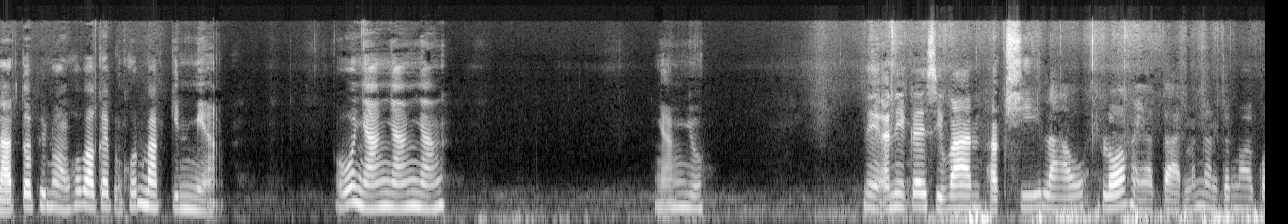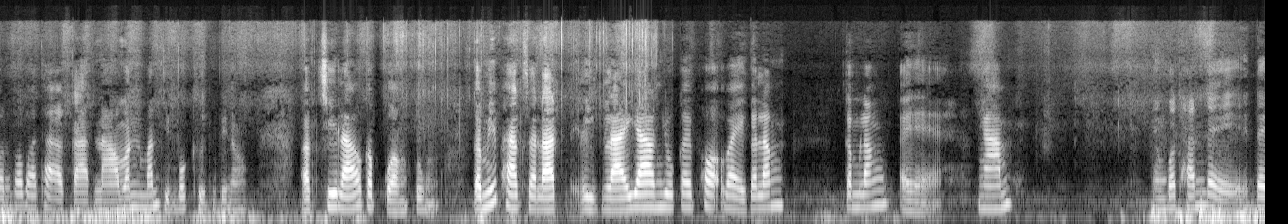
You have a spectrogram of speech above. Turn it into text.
ลัดตัวพี่น้องเพราะว่าใกล้เป็นคนมักกินเมี่ยงโอ้ยังยังยังยังอยู่ นี่อันนี้ใกล้สิวานผักชีลาวล้อให้อากาศมันนั่นจังน้อยก่อนเพราะว่าถ้าอากาศหนาวมันมันสิบ่ขึ้นพี่น้องผักชีลาวกับกวางตุ้งก็มีผักสลัดอีกหลายอย่างอยู่ใกล้เพาะไว้กำลังกำลังเอ่องามอย่างบ่ทันได้ได้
